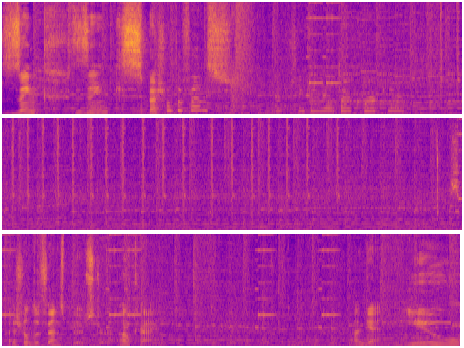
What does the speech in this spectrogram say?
Zinc. Zinc special defense? I thinking that correctly? Special defense booster. Okay. Again, you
